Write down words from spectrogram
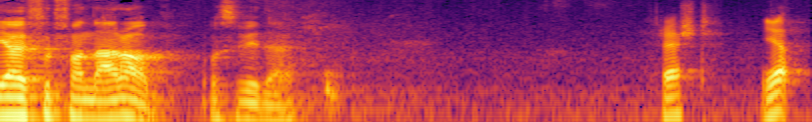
jag är fortfarande arab och så vidare. Fräscht. Ja.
